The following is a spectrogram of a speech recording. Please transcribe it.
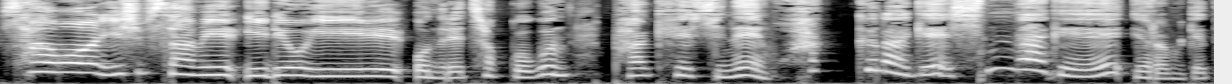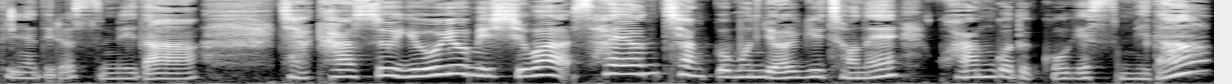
4월 23일 일요일 오늘의 첫 곡은 박혜신의 화끈하게 신나게 여러분께 들려드렸습니다. 자, 가수 요요미 씨와 사연 창구 문 열기 전에 광고 듣고 오겠습니다.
